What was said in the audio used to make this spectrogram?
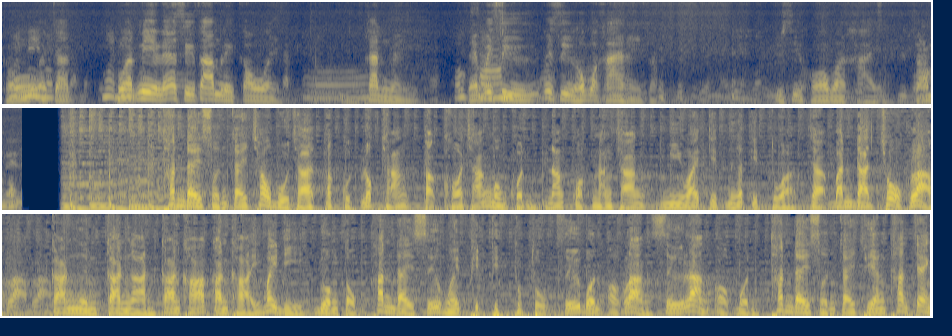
เขาอาจารย์ขวดนี่แหละซื้อตามเลยเก่าไว้ กั้นไว้แต่ไปซื้อไปซื้อเขาบ่ขายให้ครับอยู่ซื้อขอบ่ขายสามหกท่านใดสนใจเช่าบูชาตะกรุดลกช้าง ตะขอช้างมงคล นางกวักหนังช้าง มีไว้ติดเนื้อติดตัว จะบรรดาลโชคลาภการเงินการงานการค้าการขายไม่ดี ดวงตกท่านใดซื้อหวยผิดผิดถูกถูกซื้อบนออกล่างซื้อล่างออกบน ท่านใดสนใจเพียงท่านแจ้ง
